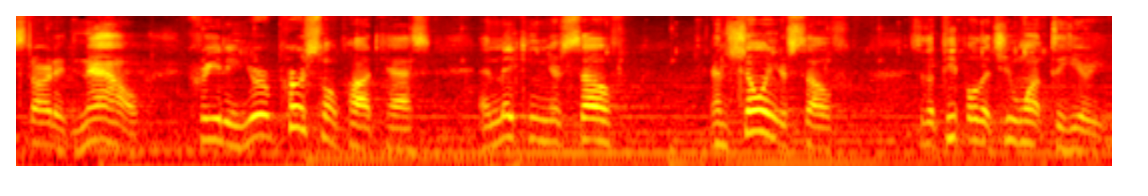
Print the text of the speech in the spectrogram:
started now creating your personal podcast and making yourself and showing yourself to the people that you want to hear you.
